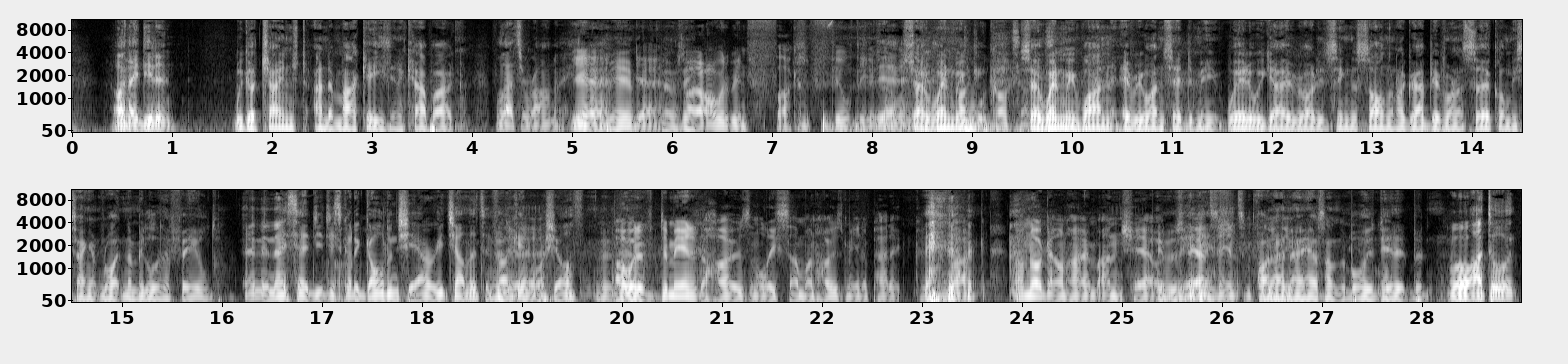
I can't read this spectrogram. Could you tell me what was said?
Oh, they didn't. We got changed under marquees in a car park. Well, that's Arana. Yeah, Yeah, yeah. that was it. I, I would have been fucking filthy. If Yeah. was So it. when we Fucking cocksuckers. so when we won, everyone said to me, "Where do we go, Roddy, to sing the song?" And I grabbed everyone a circle and we sang it right in the middle of the field. And then they said you just got to golden shower each other to fucking Yeah. wash off. I would have demanded a hose and at least someone hose me in a paddock. 'cause, like, I'm not going home unshowered It was- without yeah. seeing some. I footy don't know how some of the boys did it, but Well, I thought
